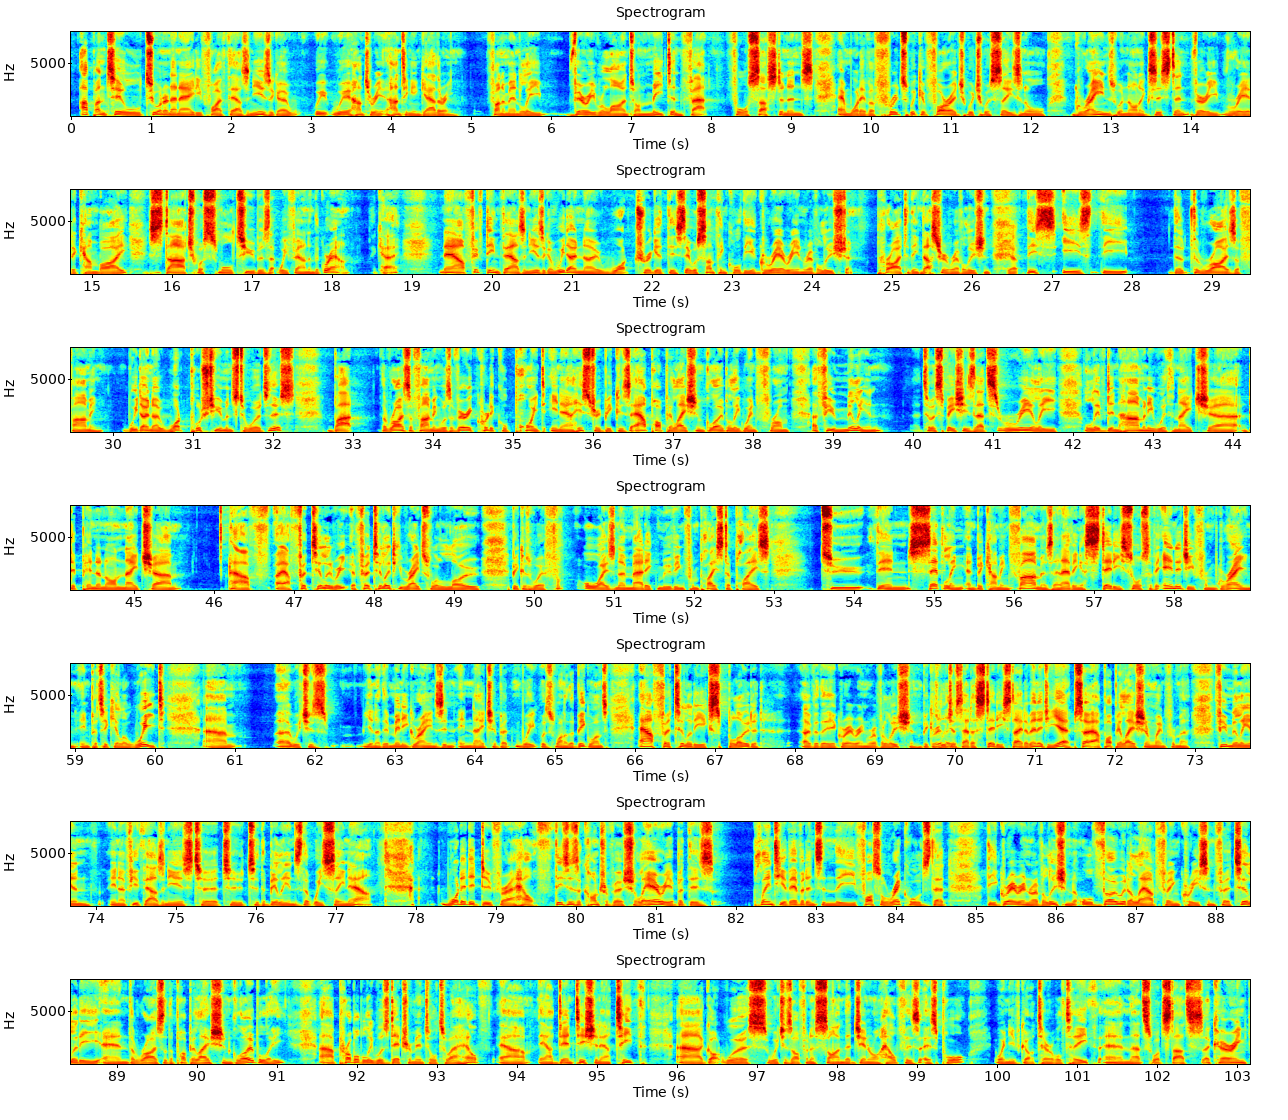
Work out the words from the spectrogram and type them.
Up until 285,000 years ago, we, we're hunting, hunting and gathering, fundamentally very reliant on meat and fat for sustenance and whatever fruits we could forage, which were seasonal. Grains were non existent, very rare to come by. Mm-hmm. Starch were small tubers that we found in the ground. Okay. Now, 15,000 years ago, we don't know what triggered this. There was something called the Agrarian Revolution prior to the Industrial Revolution. Yep. This is the the the rise of farming. We don't know what pushed humans towards this, but the rise of farming was a very critical point in our history because our population globally went from a few million to a species that's really lived in harmony with nature, dependent on nature. Our, our fertility fertility rates were low because we're f- always nomadic, moving from place to place to then settling and becoming farmers and having a steady source of energy from grain, in particular wheat, um, uh, which is, you know, there are many grains in, in nature, but wheat was one of the big ones. Our fertility exploded over the agrarian revolution because we just had a steady state of energy. Yeah. So our population went from a few million in a few thousand years to, to, to the billions that we see now. What did it do for our health? This is a controversial area, but there's plenty of evidence in the fossil records that the agrarian revolution, although it allowed for increase in fertility and the rise of the population globally, uh, probably was detrimental to our health. Our, our dentition, our teeth uh, got worse, which is often a sign that general health is, is poor when you've got terrible teeth, and that's what starts occurring.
